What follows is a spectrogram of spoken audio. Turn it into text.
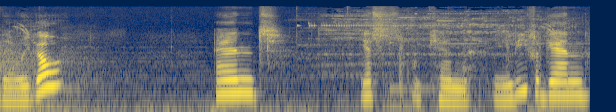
There we go. And yes, we can leave again.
